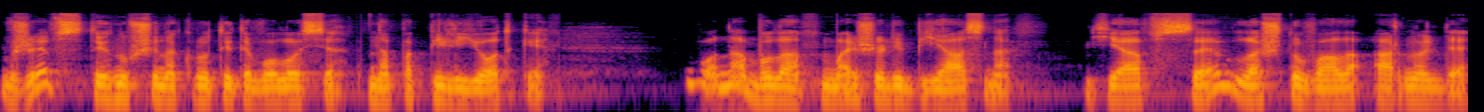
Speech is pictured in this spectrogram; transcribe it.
вже встигнувши накрутити волосся на папільйотки. Вона була майже люб'язна. Я все влаштувала, Арнольде.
